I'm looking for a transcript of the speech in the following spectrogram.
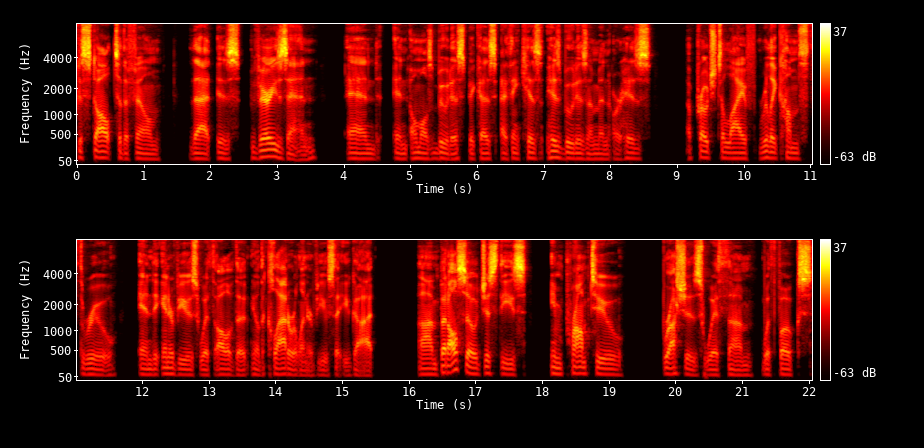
gestalt to the film that is very zen and and almost Buddhist because I think his his Buddhism and or his approach to life really comes through in the interviews with all of the you know the collateral interviews that you got. Um, but also just these impromptu brushes with um, with folks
